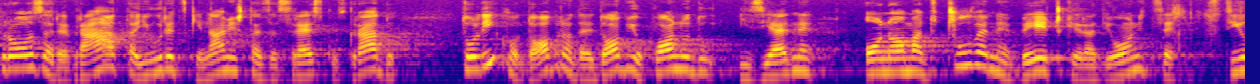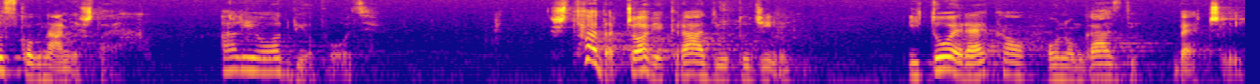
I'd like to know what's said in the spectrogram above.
prozore, vrata i uredski namještaj za sresku zgradu toliko dobro da je dobio ponudu iz jedne onomad čuvene bečke radionice stilskog namještaja. Ali je odbio poziv. Šta da čovjek radi u tuđini? I to je rekao onom gazdi Bečliji,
